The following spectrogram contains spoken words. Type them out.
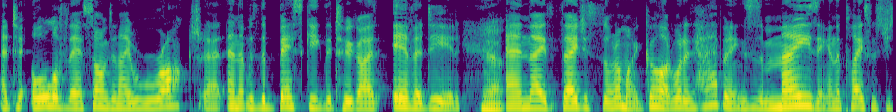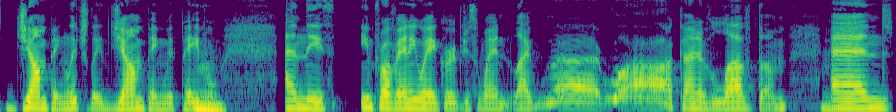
and to all of their songs, and they rocked it. And it was the best gig the two guys ever did. Yeah. And they they just thought, oh my god, what is happening? This is amazing. And the place was just jumping, literally jumping with people. Hmm. And this improv anywhere group just went like, wah, wah, kind of loved them, Hmm. and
